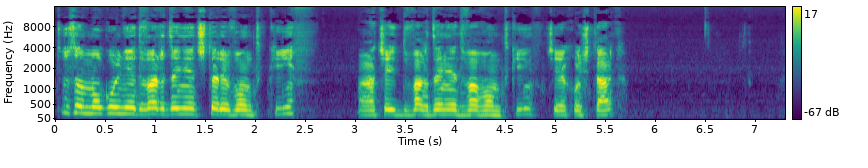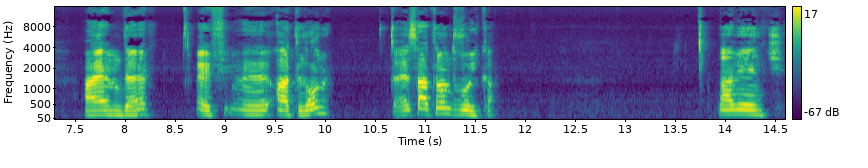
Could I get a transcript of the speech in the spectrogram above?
Tu są ogólnie dwa rdzenie, cztery wątki, a raczej dwa rdzenie, dwa wątki, czy jakoś tak. AMD F, y, Athlon to jest Athlon 2 pamięć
